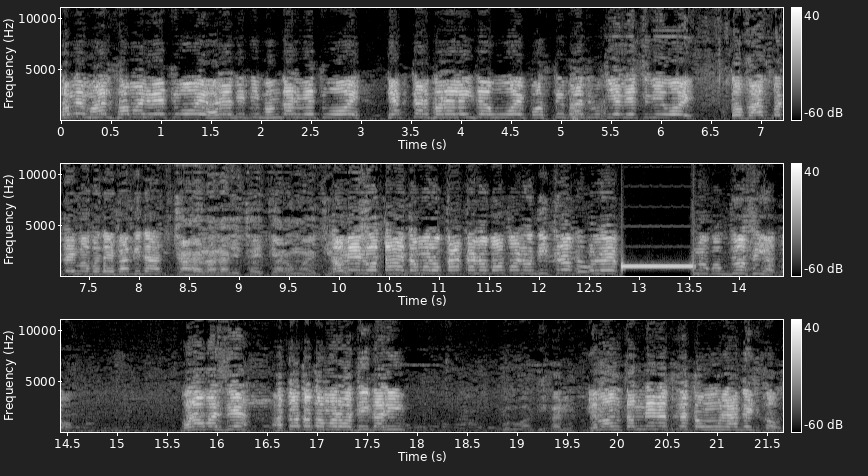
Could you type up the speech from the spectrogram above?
તમે માલ સામાન વેચવો હોય હરાજીથી ભંગાર વેચવું હોય ટ્રેક્ટર ઘરે લઈ જવું હોય પસ્તી પાંચ રૂપિયા વેચવી હોય તો ભાગ બટાઈમાં બધા ભાગીદાર. જાહેર હરાજી થઈ ત્યારે હું તમે નહોતા તમારો કાકાનો બાપાનો દીકરો કે ઓલો કોક જોશી હતો. બરોબર છે? હતો તો તમારો અધિકારી. એમાં હું તમને નથી કહેતો હું લાગે જ કહું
